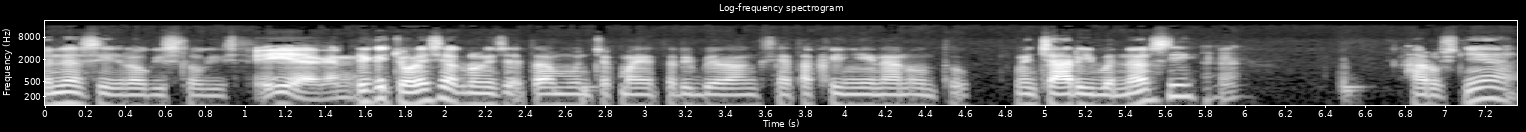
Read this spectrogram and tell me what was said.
benar sih logis logis iya kan Jadi kecuali sih Indonesia kita muncak Maya tadi bilang saya tak keinginan untuk mencari benar sih Hmm. harusnya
